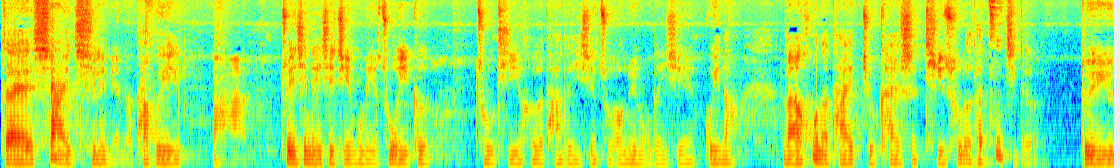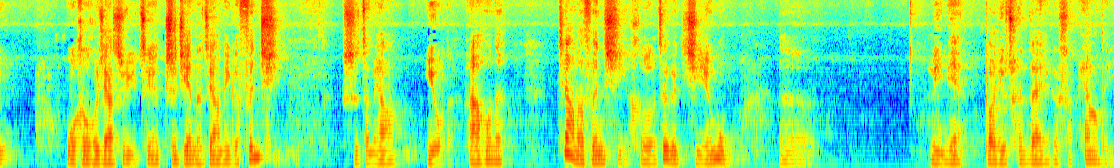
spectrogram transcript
在下一期里面呢，他会把最近的一些节目呢，也做一个主题和它的一些主要内容的一些归纳，然后呢，他就开始提出了他自己的对于我和回家之旅这之间的这样的一个分歧是怎么样有的，然后呢，这样的分歧和这个节目呃里面到底存在一个什么样的一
